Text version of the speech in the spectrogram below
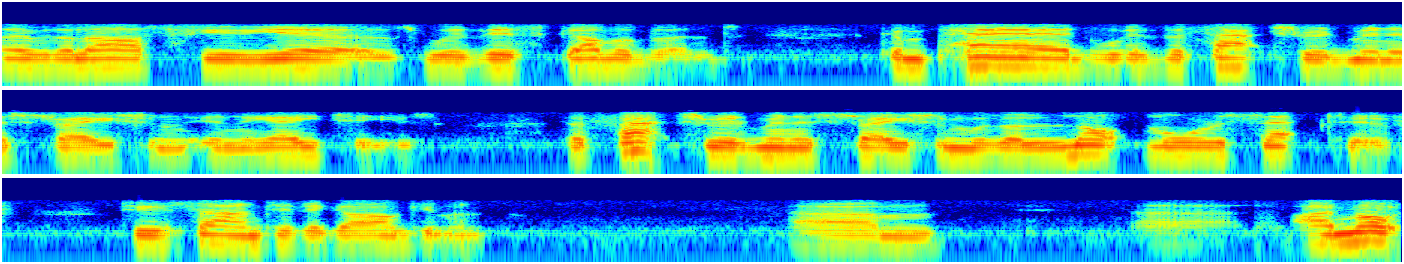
over the last few years with this government compared with the Thatcher administration in the 80s, the Thatcher administration was a lot more receptive to scientific argument. Um, uh, I'm not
